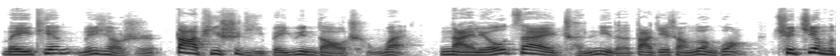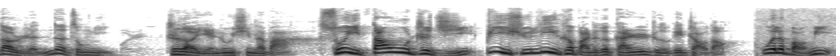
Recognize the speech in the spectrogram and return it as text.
每天每小时，大批尸体被运到城外。”奶牛在城里的大街上乱逛，却见不到人的踪影，知道严重性了吧？所以当务之急，必须立刻把这个感染者给找到。为了保密，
